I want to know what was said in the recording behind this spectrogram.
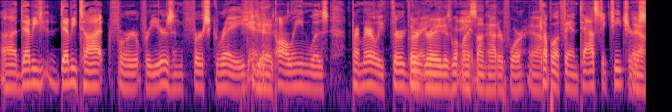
Uh, Debbie Debbie taught for, for years in first grade, She and. Pauline was primarily third Third grade. grade is what my son had her for. Yeah. A couple of fantastic teachers,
